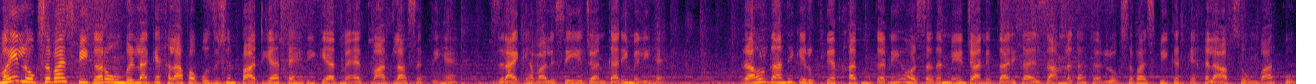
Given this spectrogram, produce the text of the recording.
वहीं लोकसभा स्पीकर ओम बिरला के खिलाफ अपोजिशन पार्टियाँ तहरीक अदम एतमाद ला सकती हैं। जराये के हवाले से ये जानकारी मिली है। राहुल गांधी की रुकनीत खत्म करने और सदन में जानबदारी का इल्ज़ाम लगाकर लोकसभा स्पीकर के खिलाफ सोमवार को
